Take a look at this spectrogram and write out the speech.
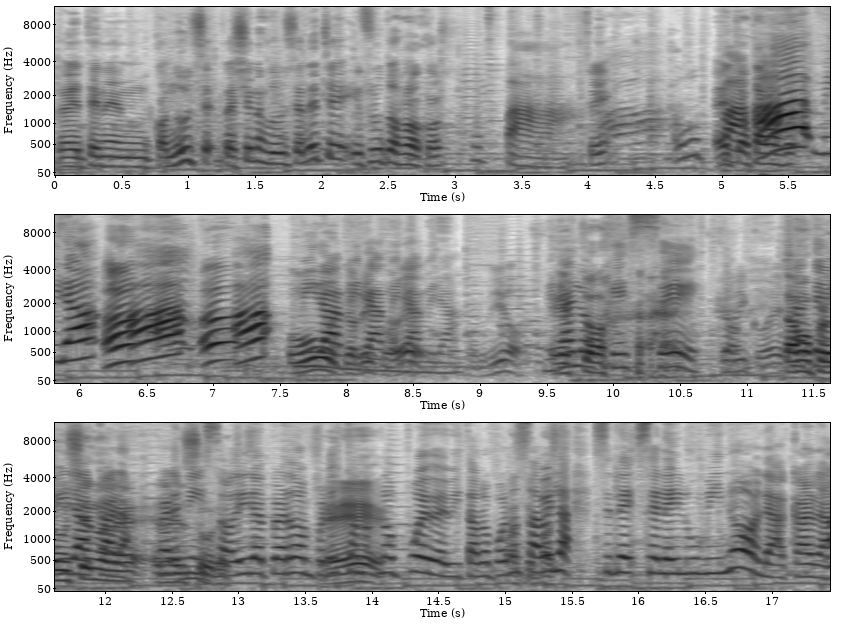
que tienen con dulce, rellenos de dulce de leche y frutos rojos. Upa. ¿sí? Upa. Esto Ah, mira. Ah, Ah, ah. Uh, mira, mira, mira, mira. Por Dios. Mirá Esto- lo que es esto. Qué rico es. Ya Estamos te vi la produciendo en cara. el- en el Permiso, sur. dile perdón, pero Sí. esto no, no puedo evitarlo, porque no Pase, sabes, la, se, le, se le iluminó la cara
